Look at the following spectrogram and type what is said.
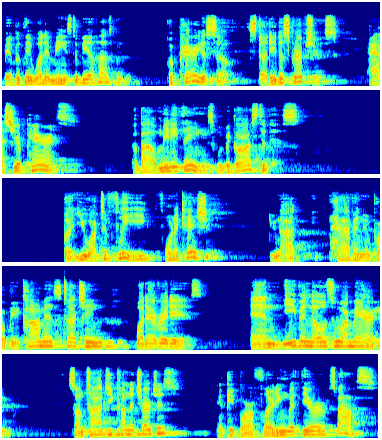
biblically what it means to be a husband. Prepare yourself, study the scriptures, ask your parents about many things with regards to this. But you are to flee fornication. Do not have inappropriate comments, touching, whatever it is. And even those who are married. Sometimes you come to churches and people are flirting with your spouse.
